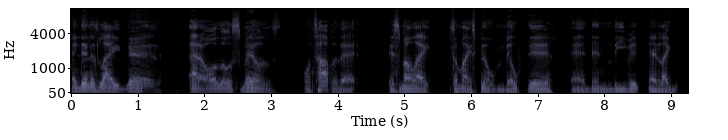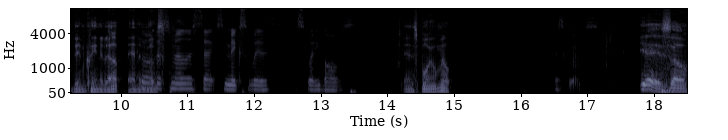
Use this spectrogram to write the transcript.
and then it's like then out of all those smells, on top of that, it smelled like somebody spilled milk there and then leave it and like didn't clean it up and the So milk the smell of sex mixed with sweaty balls. and spoiled milk. That's gross. Yeah, so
